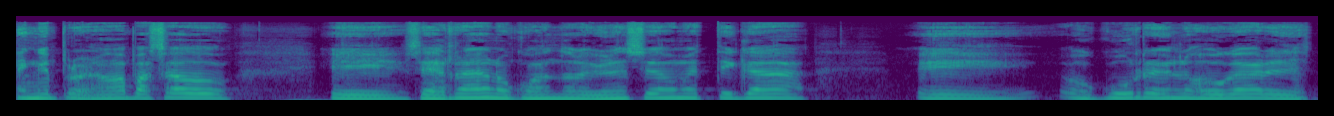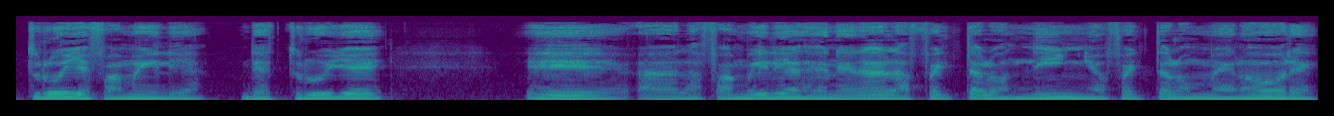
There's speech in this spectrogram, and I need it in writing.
en el programa pasado, eh, Serrano, cuando la violencia doméstica eh, ocurre en los hogares, destruye familia, destruye eh, a la familia en general, afecta a los niños, afecta a los menores,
